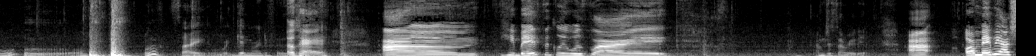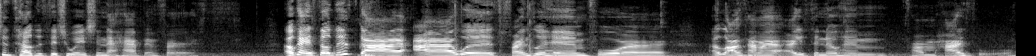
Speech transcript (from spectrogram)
Ooh. Ooh. Sorry, we're getting ready for this. Okay. Um, he basically was like, I'm just gonna read it. Uh, or maybe I should tell the situation that happened first. Okay, so this guy, I was friends with him for a long time. I, I used to know him from high school.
